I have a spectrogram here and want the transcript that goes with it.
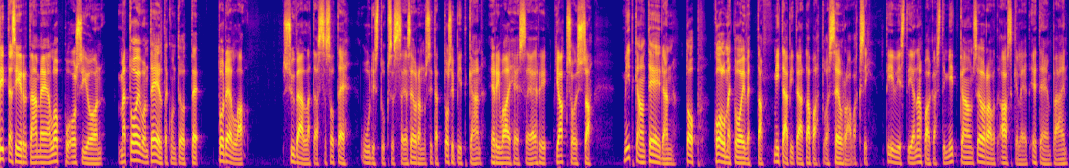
Sitten siirrytään meidän loppuosioon. Mä toivon teiltä, kun te olette todella syvällä tässä sote-uudistuksessa ja seurannut sitä tosi pitkään eri vaiheissa ja eri jaksoissa, mitkä on teidän top kolme toivetta, mitä pitää tapahtua seuraavaksi? Tiiviisti ja napakasti, mitkä on seuraavat askeleet eteenpäin?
